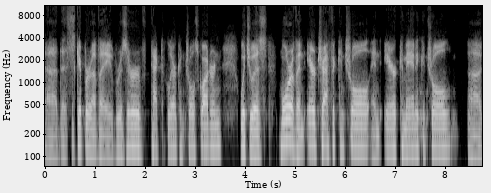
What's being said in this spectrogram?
uh, the skipper of a reserve tactical air control squadron, which was more of an air traffic control and air command and control uh,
